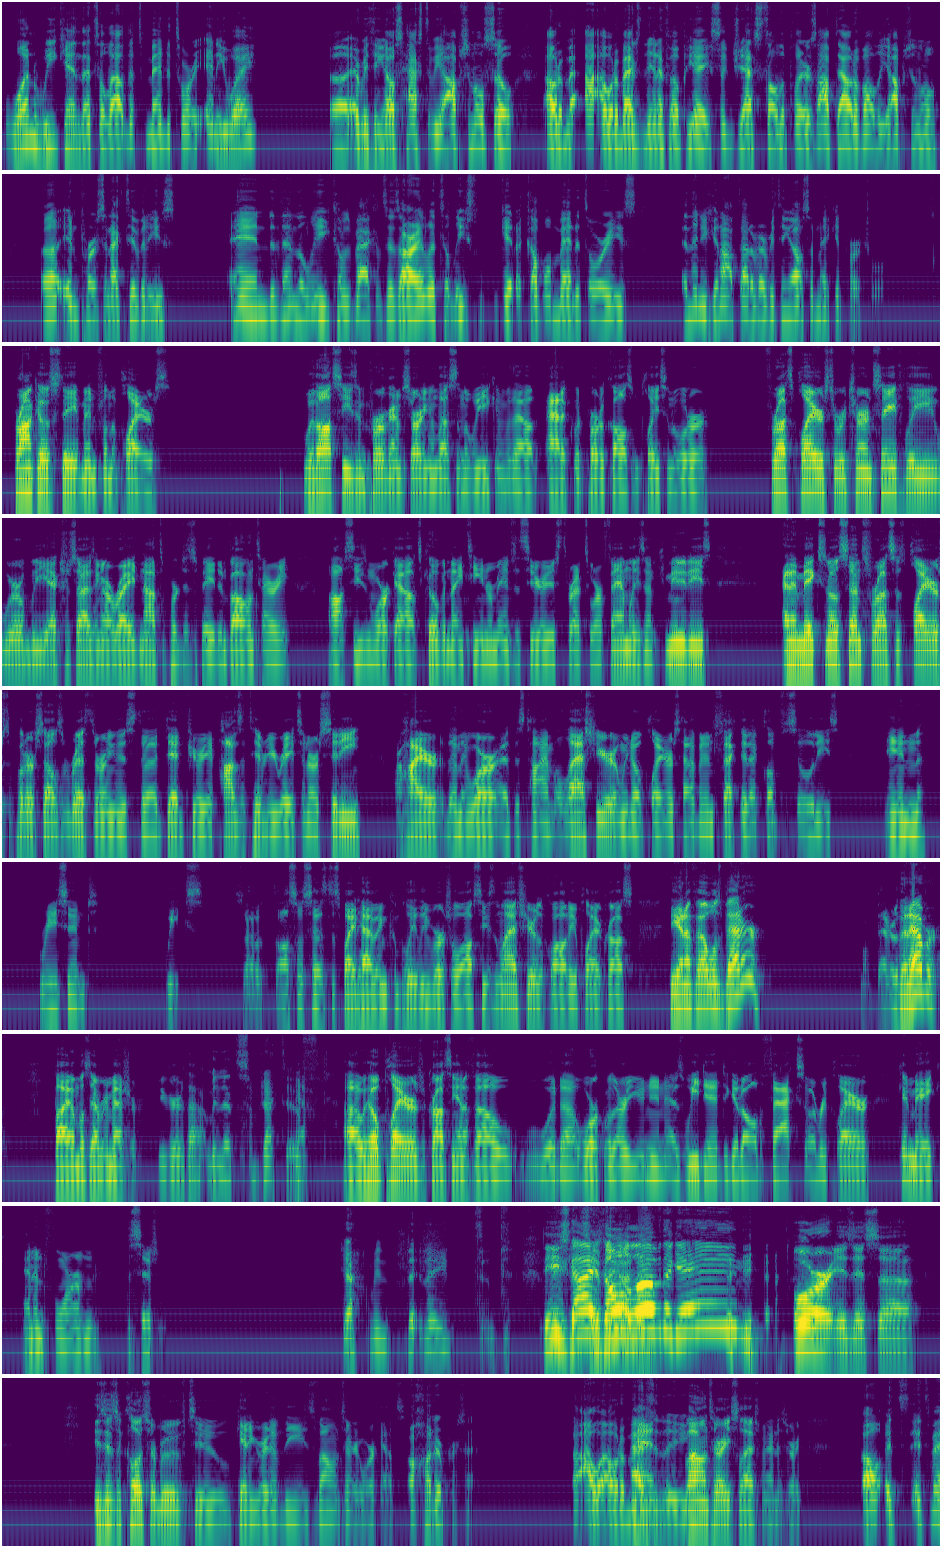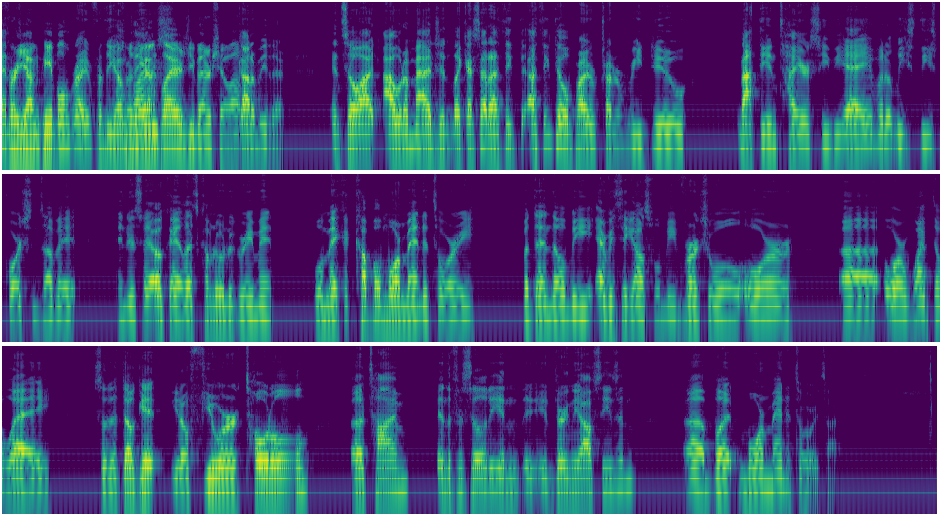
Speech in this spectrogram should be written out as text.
one weekend that's allowed that's mandatory anyway. Uh, everything else has to be optional. So I would I would imagine the NFLPA suggests all the players opt out of all the optional uh, in-person activities, and then the league comes back and says, "All right, let's at least get a couple mandatories, and then you can opt out of everything else and make it virtual." Broncos statement from the players. With off-season program starting in less than a week and without adequate protocols in place in order for us players to return safely, we'll be exercising our right not to participate in voluntary off-season workouts. COVID-19 remains a serious threat to our families and communities, and it makes no sense for us as players to put ourselves at risk during this uh, dead period. Positivity rates in our city are higher than they were at this time last year, and we know players have been infected at club facilities in recent weeks. So it also says, despite having completely virtual offseason last year, the quality of play across the NFL was better. Better than ever by almost every measure. You agree with that? I mean, that's subjective. Yeah. Uh, we hope players across the NFL would uh, work with our union as we did to get all the facts so every player can make an informed decision. Yeah, I mean, they. they These said the guys don't did. love the game. Or is this uh, is this a closer move to getting rid of these voluntary workouts? A hundred percent. I, I would imagine Man- the voluntary slash mandatory oh, it's it's man for young people. right for the young for players, the young players, you better show up. got to be there. And so I I would imagine, like I said, I think I think they'll probably try to redo not the entire CBA, but at least these portions of it, and just say, okay, let's come to an agreement. We'll make a couple more mandatory, but then there'll be everything else will be virtual or uh, or wiped away, so that they'll get you know fewer total uh, time in the facility and uh, during the off season, uh, but more mandatory time.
